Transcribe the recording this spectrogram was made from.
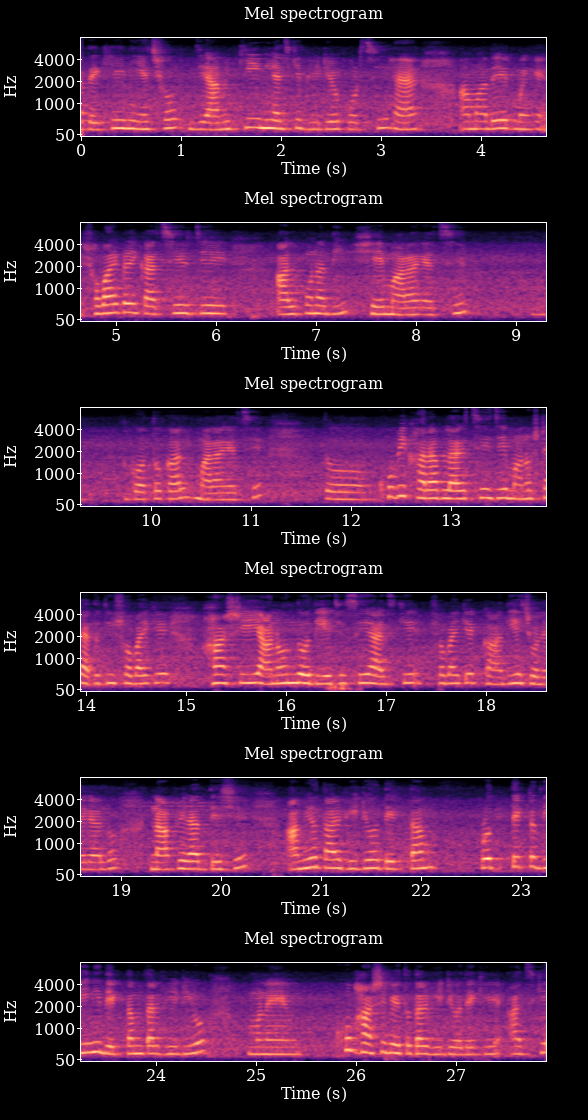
দেখেই নিয়েছো যে আমি কি নিয়ে আজকে ভিডিও করছি। হ্যাঁ আমাদের মানে সবাইকারই কাছে যে আলপনা দি, সে মারা গেছে। গতকাল মারা গেছে। তো খুবই খারাপ লাগছে যে মানুষটা এতদিন সবাইকে হাসি, আনন্দ দিয়েছে, সে আজকে সবাইকে কাঁদিয়ে চলে গেল না ফেরার দেশে। আমিও তার ভিডিও দেখতাম, প্রত্যেকটা দিনই দেখতাম তার ভিডিও। মানে খুব হাসি পেত তার ভিডিও দেখে। আজকে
